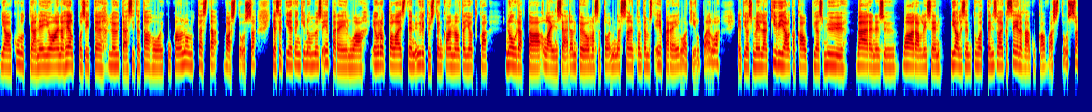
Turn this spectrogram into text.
ja kuluttajan ei ole aina helppo sitten löytää sitä tahoa, kuka on ollut tästä vastuussa. Ja se tietenkin on myös epäreilua eurooppalaisten yritysten kannalta, jotka noudattaa lainsäädäntöä omassa toiminnassaan, että on tämmöistä epäreilua kilpailua. Että jos meillä kivijalkakauppias myy väärennysy, vaarallisen, viallisen tuotteen, niin se on aika selvää, kuka on vastuussa.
